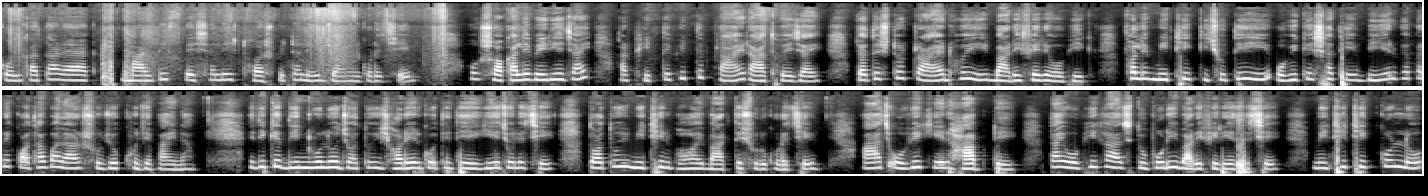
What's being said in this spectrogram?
কলকাতার এক মাল্টি স্পেশালিস্ট হসপিটালে জয়েন করেছে। ও সকালে বেরিয়ে যায় আর ফিরতে ফিরতে প্রায় রাত হয়ে যায়। যথেষ্ট টায়ার্ড হয়েই বাড়ি ফেরে অভিক। ফলে মিঠি কিছুতেই অভিকের সাথে বিয়ের ব্যাপারে কথা বলার সুযোগ খুঁজে পায় না। এদিকে দিনগুলো যতই ঝড়ের গতিতে এগিয়ে চলেছে, ততই মিঠির ভয় বাড়তে শুরু করেছে। আজ অভিকের হাফ ডে তাই অভিক আজ দুপুরেই বাড়ি ফিরে এসেছে। মিঠি ঠিক করল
